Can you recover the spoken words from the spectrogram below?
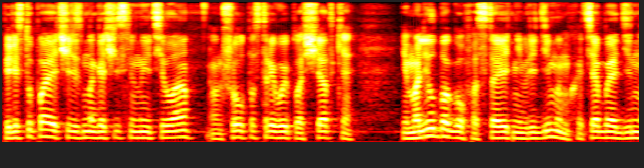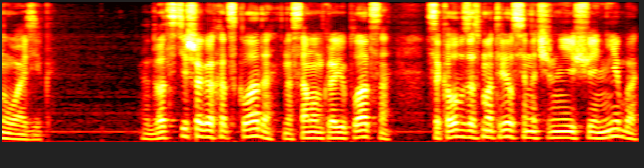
Переступая через многочисленные тела, он шел по строевой площадке и молил богов оставить невредимым хотя бы один уазик. В 20 шагах от склада, на самом краю плаца, Соколов засмотрелся на чернеющее небо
